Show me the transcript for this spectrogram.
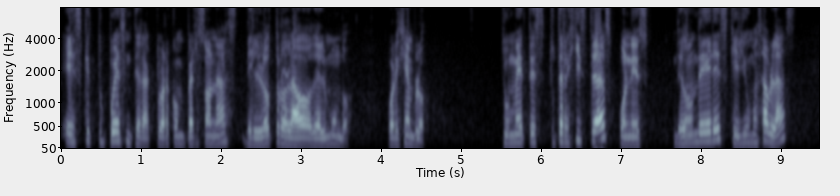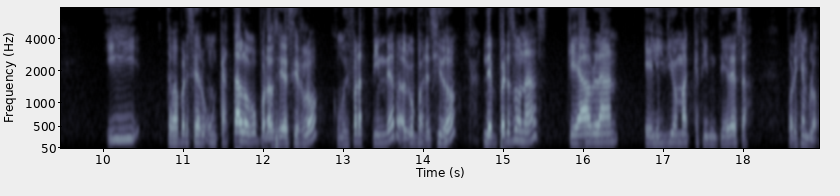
es que tú puedes interactuar con personas del otro lado del mundo. Por ejemplo, tú metes, tú te registras, pones de dónde eres, qué idiomas hablas y te va a aparecer un catálogo, por así decirlo, como si fuera Tinder, algo parecido, de personas que hablan el idioma que te interesa. Por ejemplo,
